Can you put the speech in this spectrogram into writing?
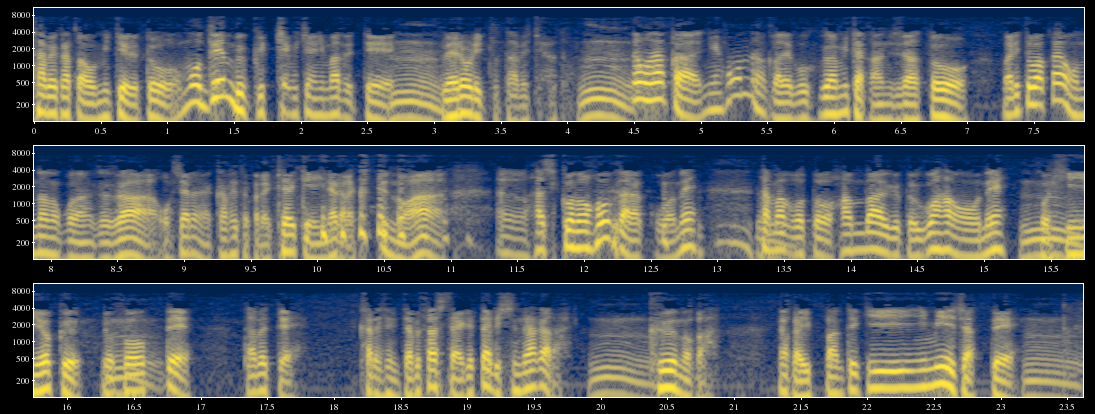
食べ方を見てると、もう全部ぐっちゃぐちゃに混ぜて、うんベロリと食べちゃうと。うん。でもなんか、日本なんかで僕が見た感じだと、割と若い女の子なんかが、おしゃれなカフェとかでキャーキャー言いながら食ってるのは、あの、端っこの方からこうね、卵とハンバーグとご飯をね、こううん品よく装って、食べて、彼氏に食べさせてあげたりしながら、うん。食うのが、なんか一般的に見えちゃって、うん。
